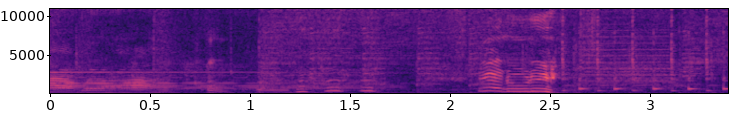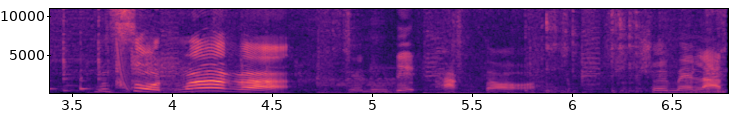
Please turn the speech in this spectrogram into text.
มากเลยนะคะเนี่ยดูดิ มันสดมากอะ่ะ เดี๋ยวหนูเด็ดผักต่อ ช่วยแม่รัด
